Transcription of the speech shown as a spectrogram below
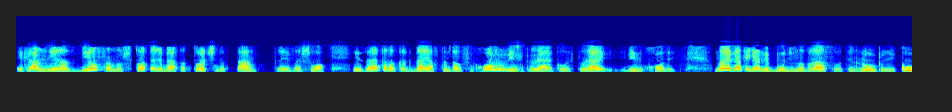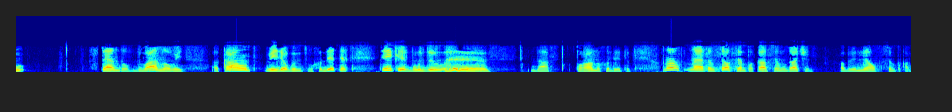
экран не разбился, но что-то, ребята, точно там произошло. Из-за этого, когда я в стендалфі ходжу, він стріляє. Коли стріляю, він ходить. Ну, ребята, я не буду забрасувати рубрику Standoff 2, новий аккаунт, відео будуть виходити, тільки буду, да, погано ходити. Ну, на этом все, всем пока, всем удачи, обвинял, всем пока.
